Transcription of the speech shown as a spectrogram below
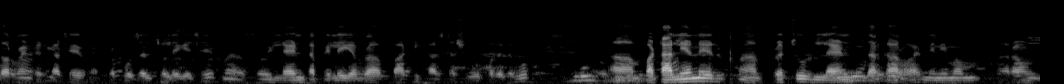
গভর্নমেন্টের কাছে প্রপোজাল চলে গেছে। ওই ল্যান্ডটা পেলেই আমরা বাকি কাজটা শুরু করে দেবো। বাটালিয়ানের প্রচুর ল্যান্ড দরকার হয় মিনিমাম অ্যারাউন্ড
